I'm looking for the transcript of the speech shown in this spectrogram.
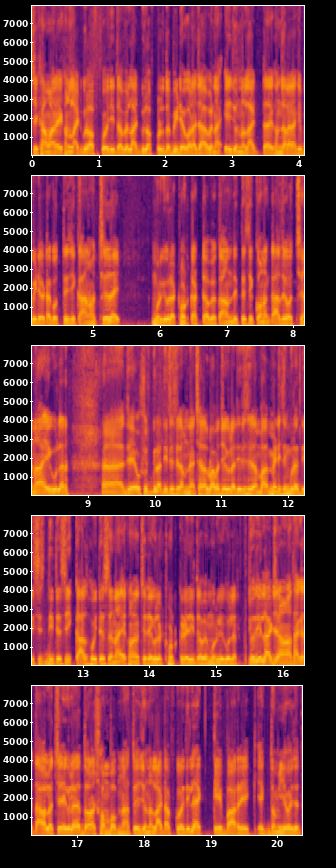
শিখা আমার এখন লাইটগুলো অফ করে দিতে হবে লাইটগুলো অফ করলে তো ভিডিও করা যাবে না এই জন্য লাইটটা এখন জ্বালা রাখি ভিডিওটা করতেছি। কারণ হচ্ছে যাই মুরগিগুলো ঠোঁট কাটতে হবে। কারণ দেখতেছি কোনো কাজে হচ্ছে না, এগুলার যে ওষুধগুলো দিতেছিলাম ন্যাচারালভাবে যেগুলো দিতেছিলাম বা মেডিসিনগুলো দিতেছি, কাজ হইতেছে না, এখন হচ্ছে এগুলো ঠোঁট কেটে দিতে হবে মুরগিগুলোর। যদি লাইট জ্বালানো থাকে তাহলে হচ্ছে এগুলো ধরা সম্ভব না। তো এই জন্য লাইট অফ করে দিলে একেবারে একদম ইয়ে হয়ে যেত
